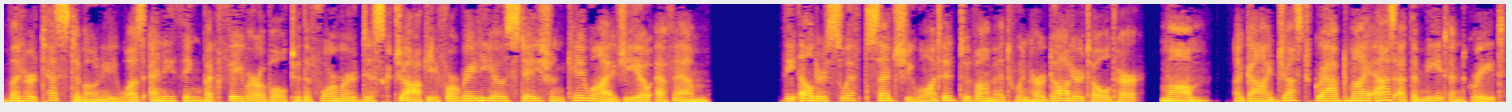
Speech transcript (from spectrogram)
but her testimony was anything but favorable to the former disc jockey for radio station KYGO FM. The elder Swift said she wanted to vomit when her daughter told her, Mom, a guy just grabbed my ass at the meet and greet.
